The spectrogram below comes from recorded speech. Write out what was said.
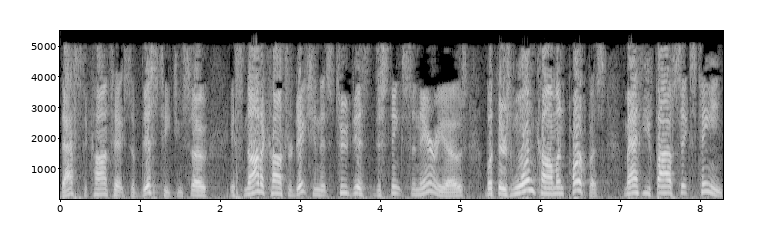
That's the context of this teaching. So it's not a contradiction, it's two dis- distinct scenarios, but there's one common purpose. Matthew 5:16,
